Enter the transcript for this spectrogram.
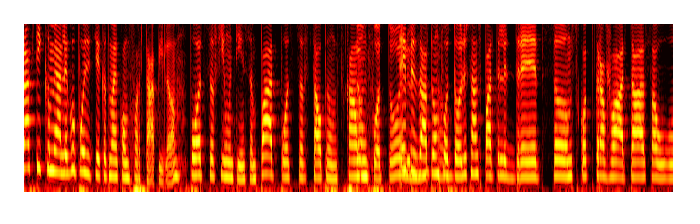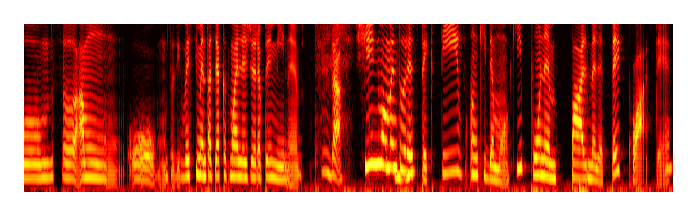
Practic îmi aleg o poziție cât mai confortabilă. Pot să fiu întins în pat, pot să stau pe un scaun. Pe un fotoliu. Exact, pe un fotoliu, să am spatele drept, să îmi scot cravata sau um, să am o, să zic, vestimentația cât mai lejeră pe mine. Da. Și în momentul mm-hmm. respectiv închidem ochii, punem palmele pe coate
